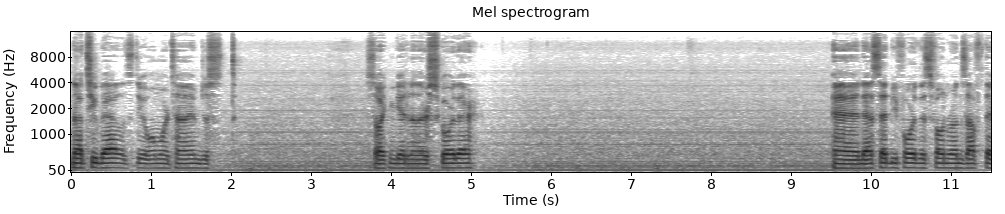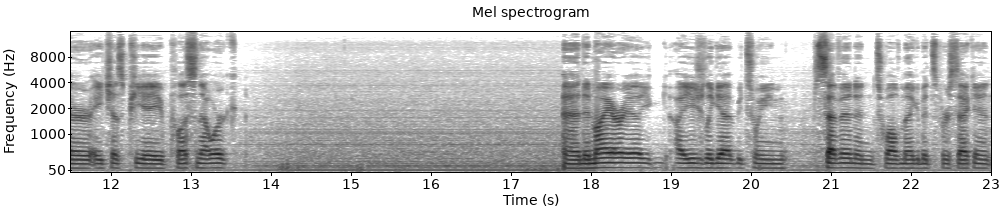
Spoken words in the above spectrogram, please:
not too bad. Let's do it one more time just so I can get another score there. And as said before, this phone runs off their HSPA Plus network. And in my area, I usually get between 7 and 12 megabits per second.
